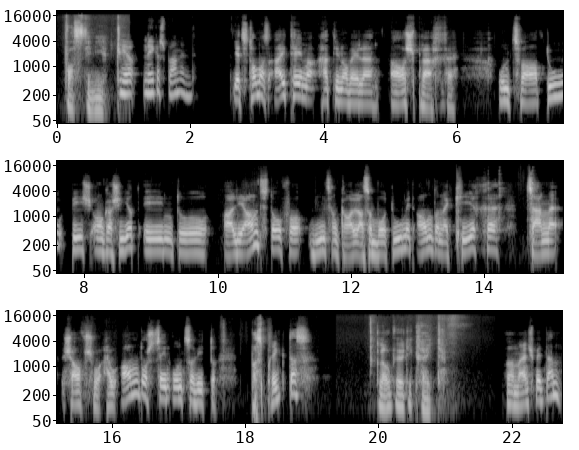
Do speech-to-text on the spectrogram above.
fasziniert. Ja, mega spannend. Jetzt, Thomas, ein Thema hätte ich noch ansprechen Und zwar, du bist engagiert in der Allianz hier von Wil St. Gallen, also wo du mit anderen Kirchen zusammen schaffst, die auch anders sind und so weiter. Was bringt das? Glaubwürdigkeit. Was meinst du mit dem?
